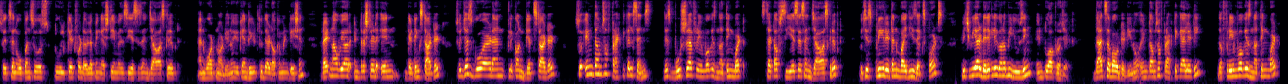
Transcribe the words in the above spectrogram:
So it's an open source toolkit for developing HTML, CSS, and JavaScript and whatnot. You know, you can read through their documentation. Right now, we are interested in getting started. So just go ahead and click on get started. So in terms of practical sense, this Bootstrap framework is nothing but set of CSS and JavaScript, which is pre-written by these experts. which we are directly going to be using into our project. That's about it. You know, in terms of practicality, the framework is nothing but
